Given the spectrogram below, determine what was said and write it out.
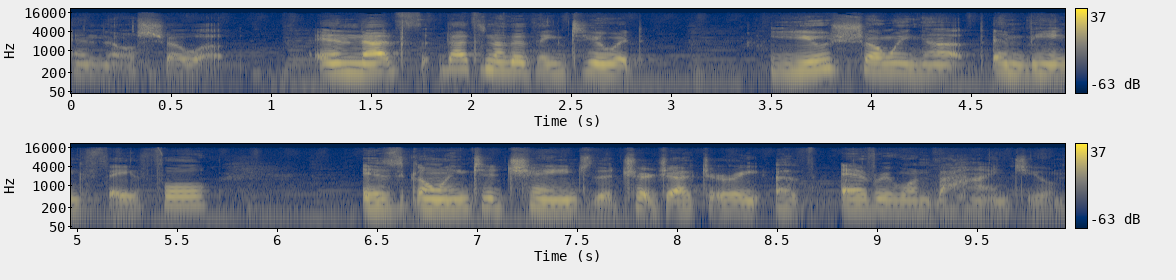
and they'll show up. And that's that's another thing too. It, you showing up and being faithful is going to change the trajectory of everyone behind you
